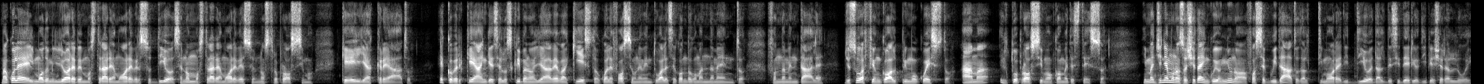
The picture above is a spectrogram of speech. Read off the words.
Ma qual è il modo migliore per mostrare amore verso Dio se non mostrare amore verso il nostro prossimo, che Egli ha creato? Ecco perché anche se lo scribano gli aveva chiesto quale fosse un eventuale secondo comandamento fondamentale, Gesù affiancò al primo questo, ama il tuo prossimo come te stesso. Immaginiamo una società in cui ognuno fosse guidato dal timore di Dio e dal desiderio di piacere a Lui.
